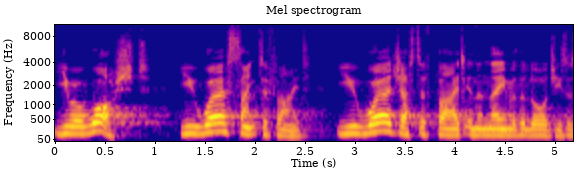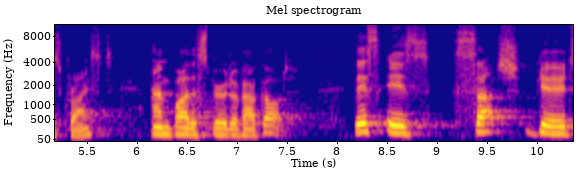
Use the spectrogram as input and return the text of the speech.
You were washed, you were sanctified, you were justified in the name of the Lord Jesus Christ and by the Spirit of our God. This is such good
